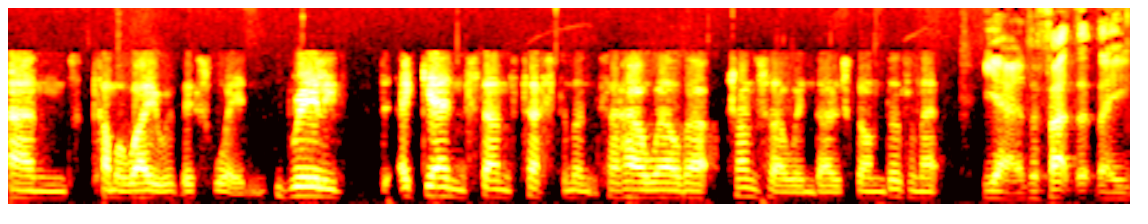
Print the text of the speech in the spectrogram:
and come away with this win really, again, stands testament to how well that transfer window's gone, doesn't it? Yeah, the fact that they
